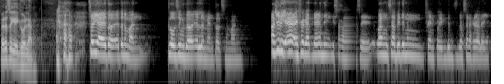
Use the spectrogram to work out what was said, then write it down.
Pero sige, go lang. so yeah, ito, ito naman, closing the elementals naman. Actually, I, I forgot, meron din isa kasi, bang sabi din ng friend ko, yung dun sa nakilala niya,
